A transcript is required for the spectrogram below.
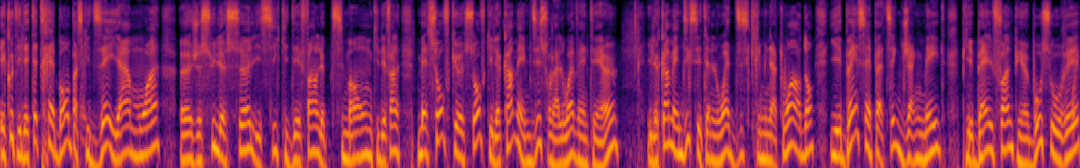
écoute, il était très bon parce qu'il disait hier, moi, euh, je suis le seul ici qui défend le petit monde, qui défend. Mais sauf que, sauf qu'il a quand même dit sur la loi 21, il a quand même dit que c'était une loi discriminatoire. Donc, il est bien sympathique, Jack Mate, puis il est bien le fun, puis un beau sourire.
